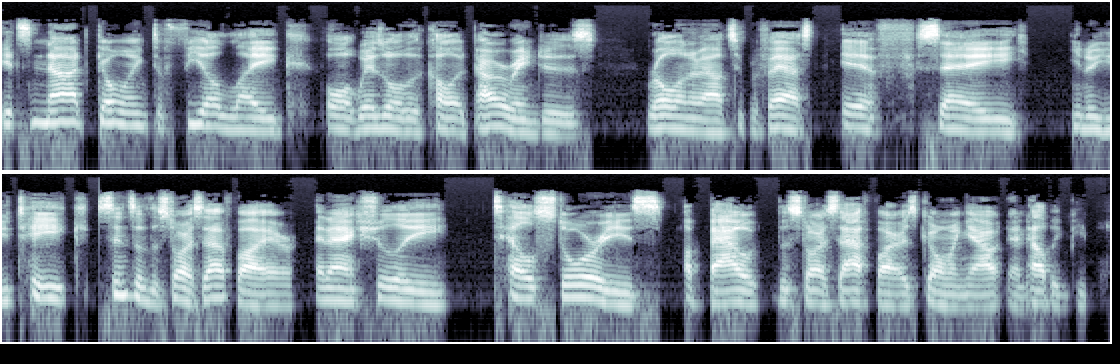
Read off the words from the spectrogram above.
it's not going to feel like all where's all the colored Power Rangers rolling out super fast. If say you know you take Sins of the Star Sapphire and actually tell stories about the Star Sapphires going out and helping people.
